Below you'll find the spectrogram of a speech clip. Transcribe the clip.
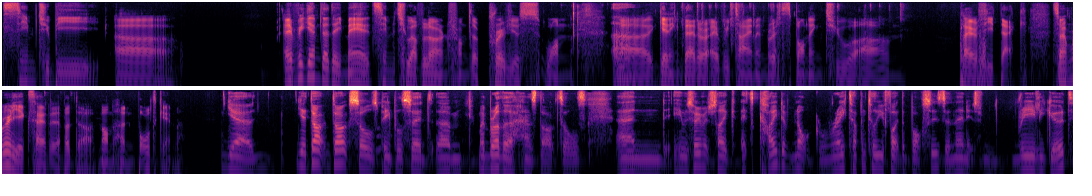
seem to be uh, every game that they made seemed to have learned from the previous one, uh, uh, getting better every time and responding to um, player feedback. So I'm really excited about the MonHun board game. Yeah, yeah, Dark Dark Souls people said um, my brother has Dark Souls, and he was very much like it's kind of not great up until you fight the bosses, and then it's really good.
